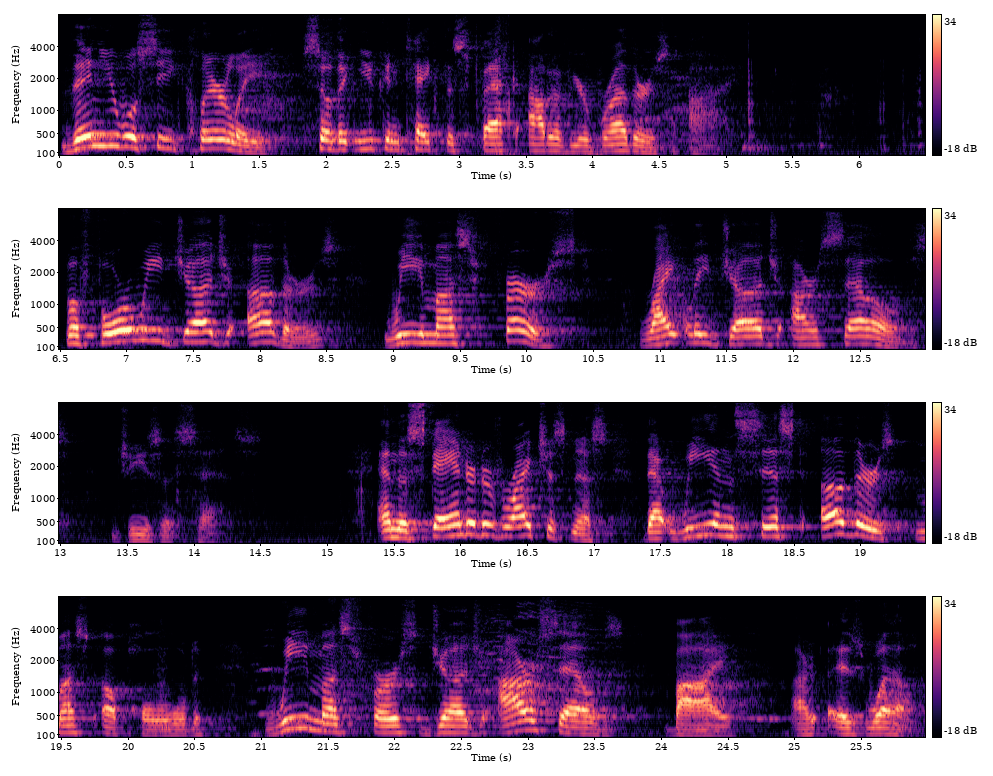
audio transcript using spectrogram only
Then you will see clearly so that you can take the speck out of your brother's eye. Before we judge others, we must first rightly judge ourselves, Jesus says and the standard of righteousness that we insist others must uphold, we must first judge ourselves by our, as well.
